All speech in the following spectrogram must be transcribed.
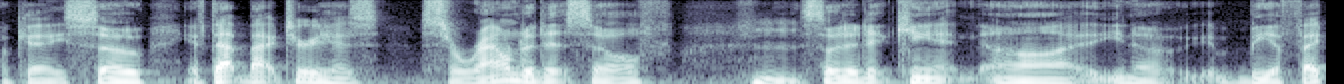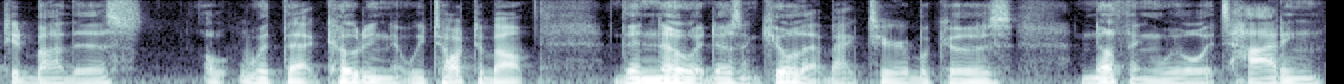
Okay, so if that bacteria has surrounded itself hmm. so that it can't, uh, you know, be affected by this uh, with that coating that we talked about, then no, it doesn't kill that bacteria because nothing will. It's hiding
